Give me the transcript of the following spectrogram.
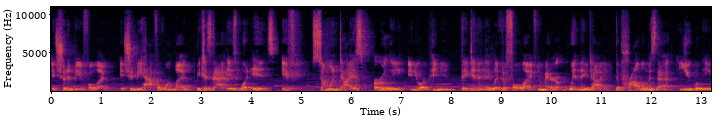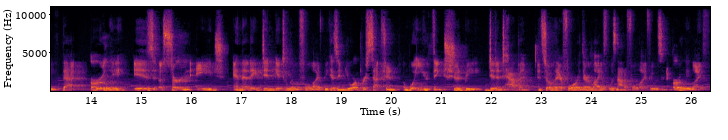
it shouldn't be a full leg. It should be half of one leg because that is what is. If someone dies early, in your opinion, they didn't. They lived a full life no matter when they died. The problem is that you believe that early is a certain age and that they didn't get to live a full life because in your perception of what you think should be didn't happen. And so therefore their life was not a full life. It was an early life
